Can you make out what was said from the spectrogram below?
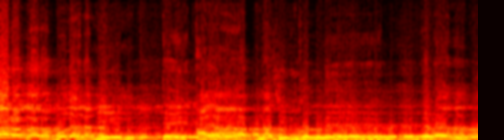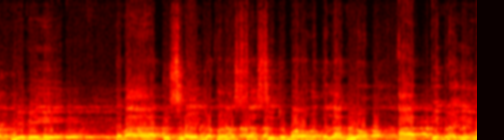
আর আল্লাহ রাব্বুল আলামিন এই আয়াত নাজিল করলেন। এবং বিবি এবার ইসমাইল যখন আস্তে আস্তে একটু বড় হতে লাগল, আর ইব্রাহিম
